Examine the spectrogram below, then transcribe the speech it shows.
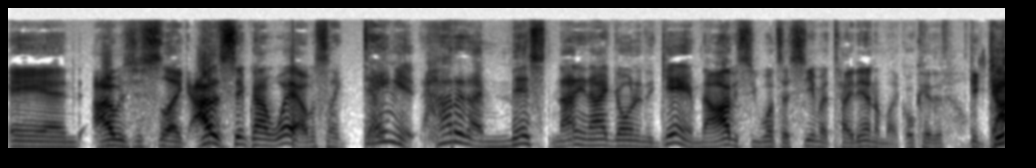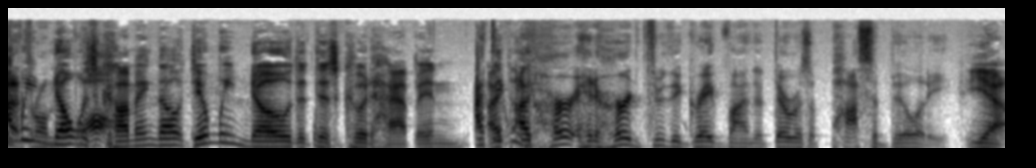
And I was just like, I was the same kind of way. I was like, dang it, how did I miss 99 going in the game? Now, obviously, once I see him at tight end, I'm like, okay, this, you gotta Didn't we know it was coming though? Didn't we know that this could happen? I think we heard, had heard through the grapevine that there was a possibility. Yeah.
